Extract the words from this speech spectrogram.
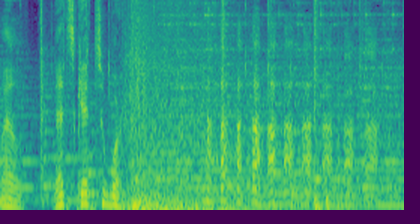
Well, let's get to work.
